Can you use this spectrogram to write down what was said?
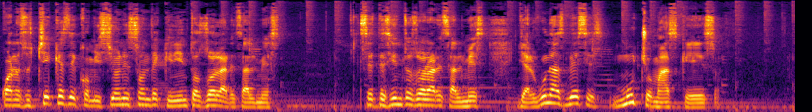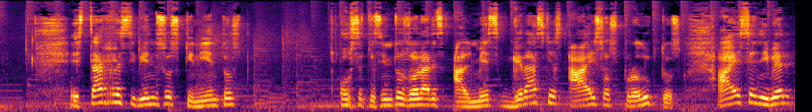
cuando sus cheques de comisiones son de 500 dólares al mes, 700 dólares al mes y algunas veces mucho más que eso. Estás recibiendo esos 500 o 700 dólares al mes gracias a esos productos. A ese nivel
